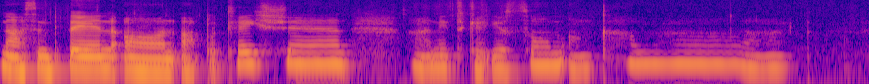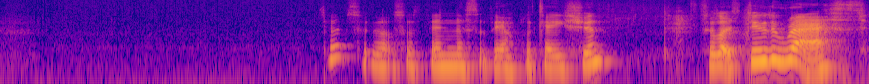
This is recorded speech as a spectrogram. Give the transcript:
Nice and thin on application. I need to get your thumb on camera. Like. So that's the thinness of the application. So let's do the rest.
